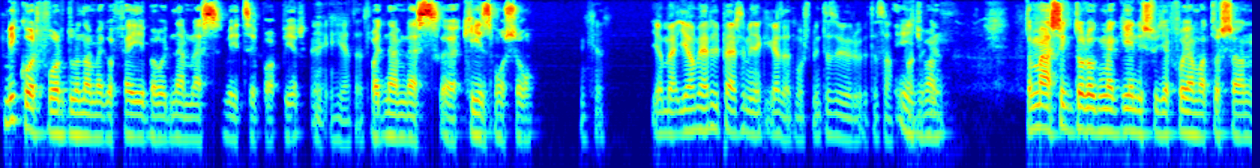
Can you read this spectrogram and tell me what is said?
mikor fordulna meg a fejébe, hogy nem lesz WC papír? Hihetetlen. Vagy nem lesz kézmosó? Igen. Ja, mert, ja, mert persze mindenki kezet most, mint az őrült. Az Így van. Igen. A másik dolog, meg én is ugye folyamatosan,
